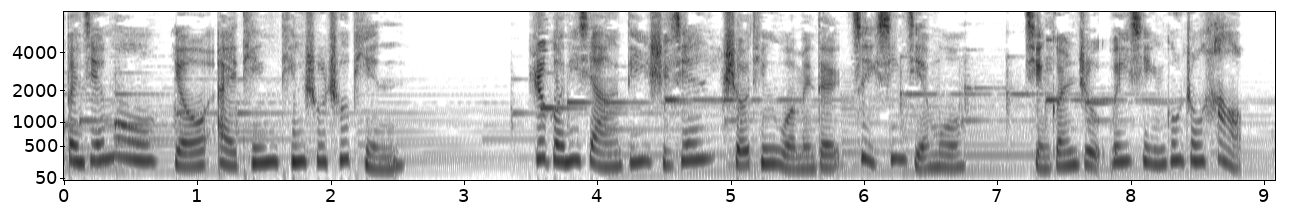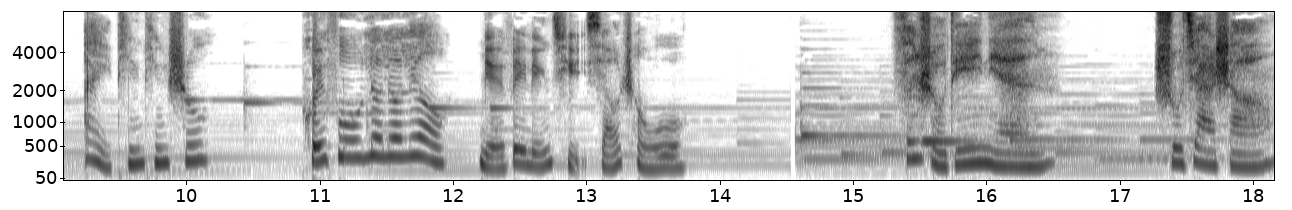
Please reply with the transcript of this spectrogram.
本节目由爱听听书出品。如果你想第一时间收听我们的最新节目，请关注微信公众号“爱听听书”，回复“六六六”免费领取小宠物。分手第一年，书架上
